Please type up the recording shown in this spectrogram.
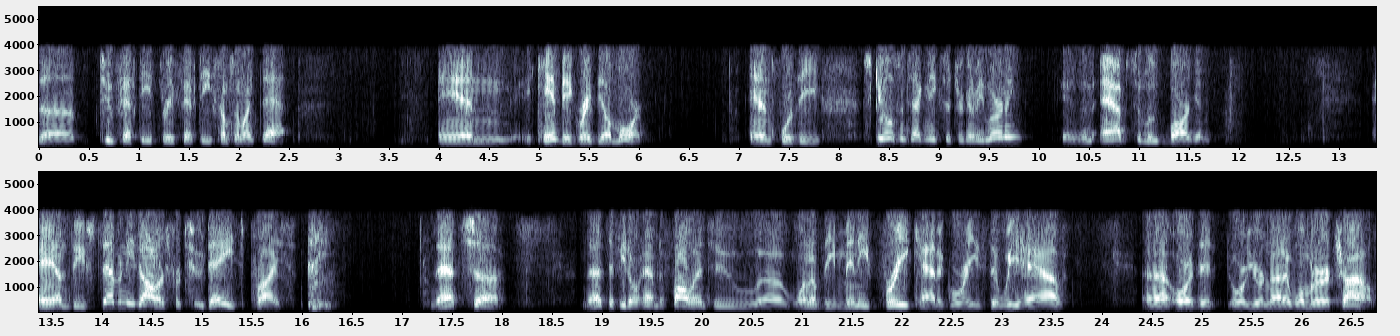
uh, two fifty, three fifty, something like that, and it can be a great deal more. And for the skills and techniques that you're going to be learning, it is an absolute bargain. And the seventy dollars for two days price, that's uh, that's if you don't happen to fall into uh, one of the many free categories that we have, uh, or that or you're not a woman or a child.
